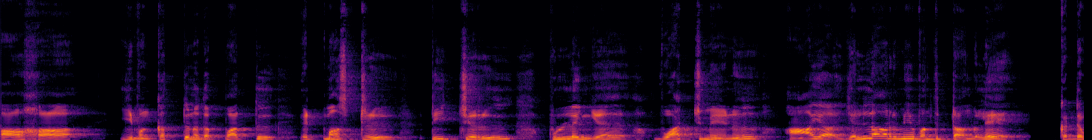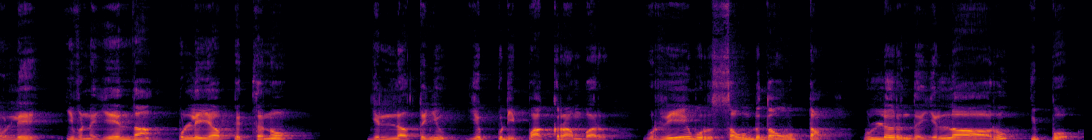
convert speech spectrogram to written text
ஆஹா இவன் கத்துனதை பார்த்து ஹெட்மாஸ்டரு டீச்சரு பிள்ளைங்க வாட்ச்மேனு ஆயா எல்லாருமே வந்துட்டாங்களே. கடவுளே இவனை ஏன் தான் பிள்ளையா பெத்தனோ? எல்லாத்தையும் எப்படி பார்க்குறான் பார். ஒரே ஒரு சவுண்டு தான் விட்டான். உள்ளே இருந்த எல்லாரும் இப்போ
